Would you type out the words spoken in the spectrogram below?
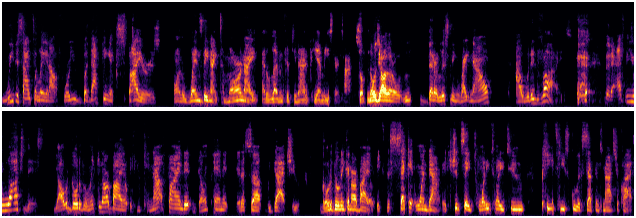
we decided to lay it out for you, but that thing expires on Wednesday night, tomorrow night at 11:59 p.m. Eastern time. So for those y'all that are that are listening right now, I would advise that after you watch this, y'all would go to the link in our bio. If you cannot find it, don't panic. Hit us up. We got you. Go to the link in our bio. It's the second one down. It should say 2022 PT School Acceptance Masterclass.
